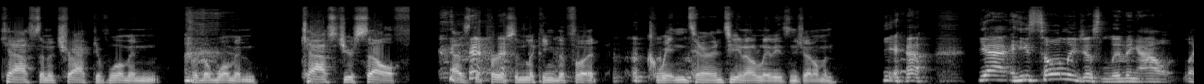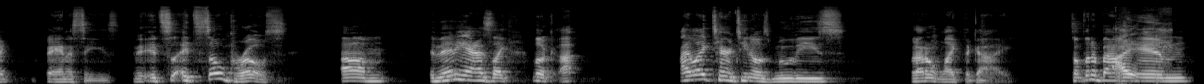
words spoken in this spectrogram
cast an attractive woman for the woman. cast yourself as the person licking the foot. Quentin Tarantino, ladies and gentlemen. Yeah. Yeah, he's totally just living out like fantasies. It's it's so gross. Um and then he has like look, I, I like Tarantino's movies, but I don't like the guy. Something about I- him,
